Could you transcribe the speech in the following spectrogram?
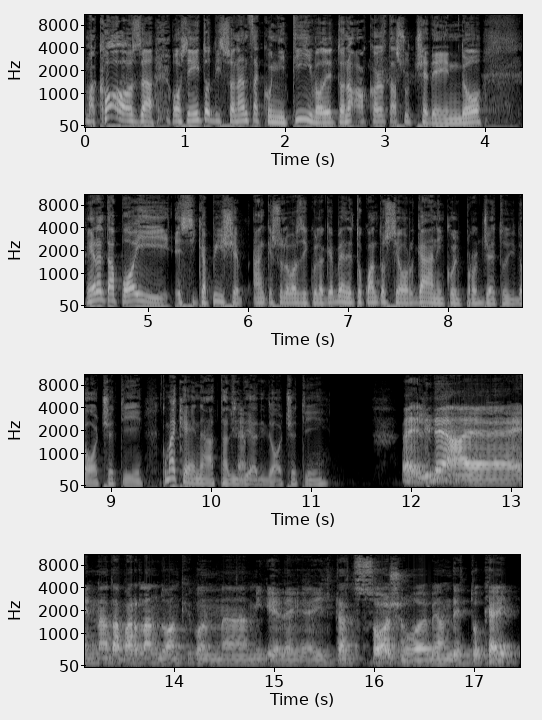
ma, cosa? Ho sentito dissonanza cognitiva, ho detto no, cosa sta succedendo? In realtà poi eh, si capisce anche sulla base di quello che abbiamo detto quanto sia organico il progetto di Doceti. Com'è che è nata l'idea sì. di Doceti? Beh, l'idea è, è, nata parlando anche con eh, Michele, il terzo socio, e abbiamo detto ok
